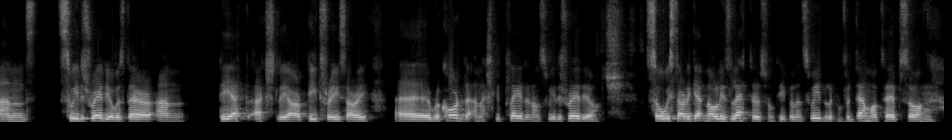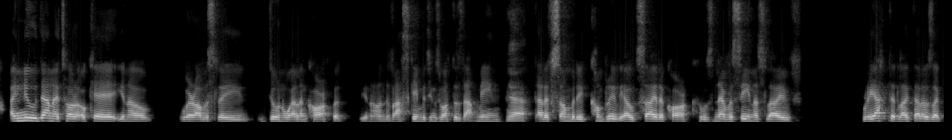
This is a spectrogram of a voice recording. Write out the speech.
And Swedish radio was there. And P8 actually, or P3, sorry, uh, recorded it and actually played it on Swedish radio. So we started getting all these letters from people in Sweden looking for demo tapes. So mm. I knew then I thought, okay, you know, we're obviously doing well in Cork, but you know, in the vast scheme of things, what does that mean? Yeah. That if somebody completely outside of Cork who's never seen us live reacted like that, I was like,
